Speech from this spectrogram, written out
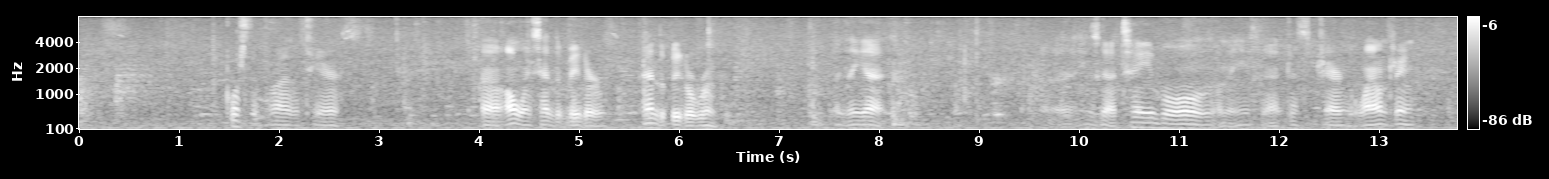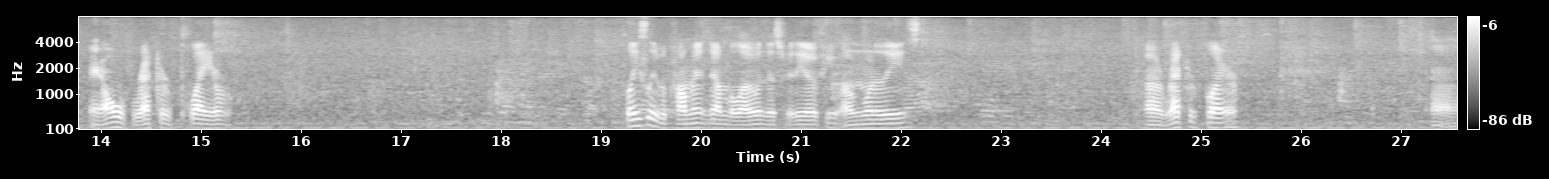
Of course, the privateer uh, always had the bigger had the bigger room. And they got he's got a table. I mean, he's got just chairs lounging. An old record player. Please leave a comment down below in this video if you own one of these. A record player. Uh,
